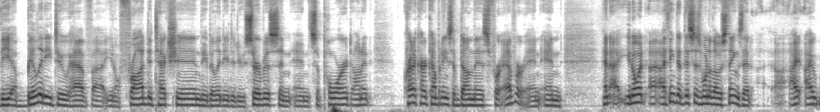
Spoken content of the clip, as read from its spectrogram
the ability to have uh, you know fraud detection, the ability to do service and, and support on it, credit card companies have done this forever. And and and I, you know what? I think that this is one of those things that I, I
